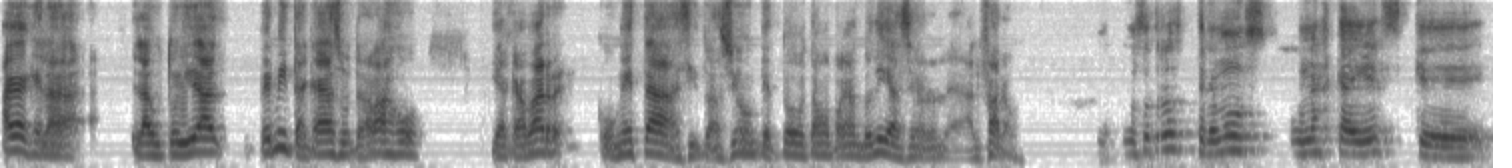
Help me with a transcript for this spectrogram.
haga que la, la autoridad permita que haga su trabajo y acabar con esta situación que todos estamos pagando. Diga, señor Alfaro. Nosotros tenemos unas calles que,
